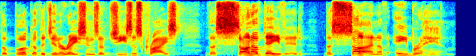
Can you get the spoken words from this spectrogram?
The book of the generations of Jesus Christ, the son of David, the son of Abraham.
